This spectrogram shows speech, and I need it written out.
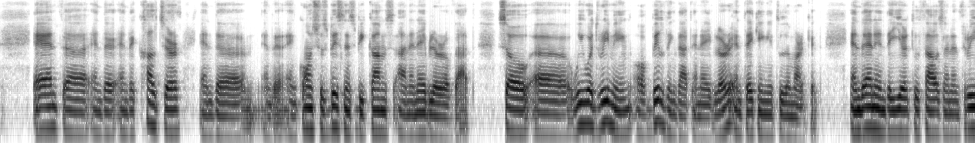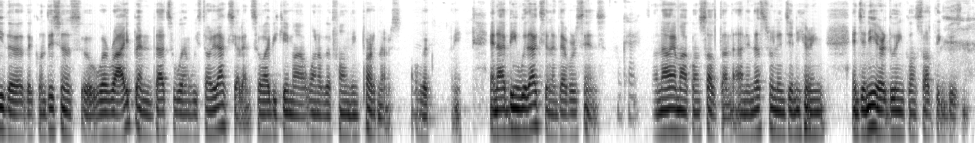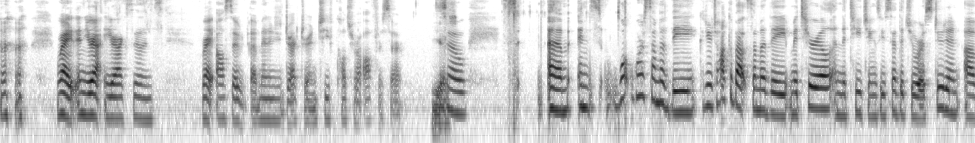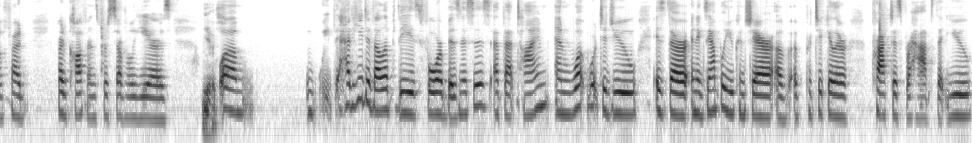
and uh, and the and the culture and the and the and conscious business becomes an enabler of that. So uh, we were dreaming of building that enabler and taking it to the market. And then in the year 2003, the, the conditions uh, were ripe, and that's when we started Axialent. So I became uh, one of the founding partners of the company, and I've been with Axialent ever since. Okay. So now I'm a consultant, an industrial engineering engineer doing consulting business. Right, and your your excellence, right? Also, a managing director and chief cultural officer. Yes. So, um, and what were some of the? Could you talk about some of the material and the teachings? You said that you were a student of Fred Fred Kofman's for several years. Yes. Um, had he developed these four businesses at that time? And what were, did you? Is there an example you can share of a particular practice, perhaps that you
